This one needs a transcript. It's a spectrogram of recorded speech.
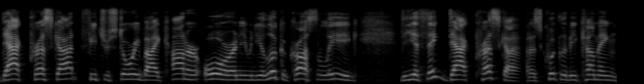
Dak Prescott, feature story by Connor Orr. And when you look across the league, do you think Dak Prescott is quickly becoming,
